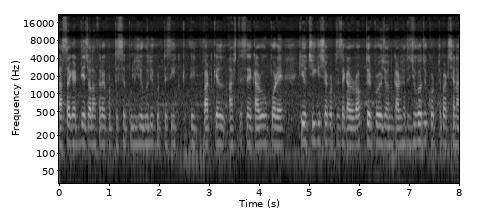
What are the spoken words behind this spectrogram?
রাস্তাঘাট দিয়ে চলাফেরা করতেছে, পুলিশে গুলি করতেছে, ইট ইট পাটকেল আসতেছে, কারও উপরে কেউ চিকিৎসা করতেছে, কারও রক্তের প্রয়োজন কারোর সাথে যোগাযোগ করতে পারছে না।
